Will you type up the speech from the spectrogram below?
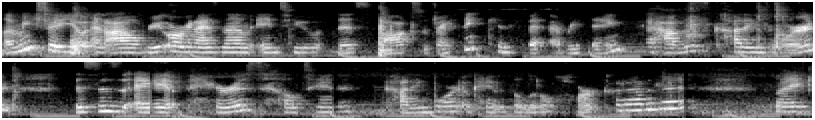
Let me show you and I'll reorganize them into this box which I think can fit everything. I have this cutting board. This is a Paris Hilton cutting board, okay, with a little heart cut out of it. Like,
